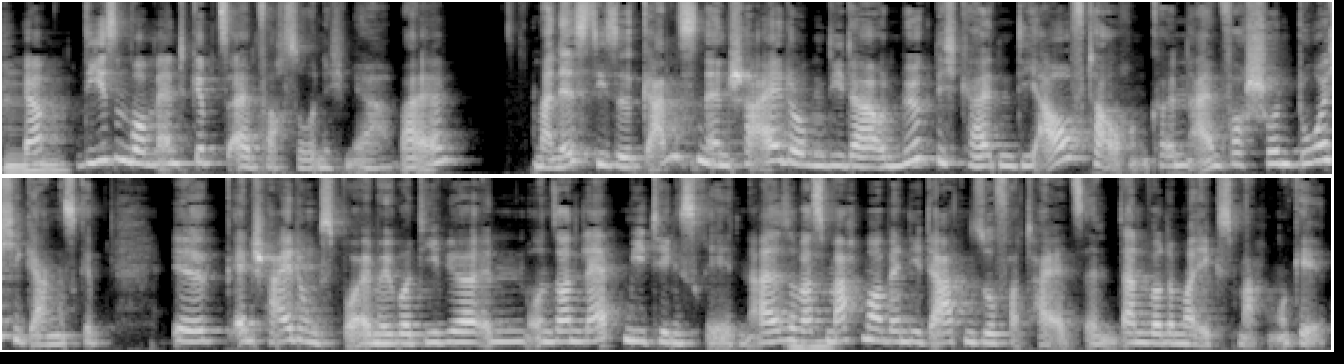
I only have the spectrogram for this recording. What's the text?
Mhm. Ja, diesen Moment gibt's einfach so nicht mehr, weil man ist diese ganzen Entscheidungen, die da und Möglichkeiten, die auftauchen können, einfach schon durchgegangen. Es gibt äh, Entscheidungsbäume, über die wir in unseren Lab-Meetings reden. Also was mhm. machen wir, wenn die Daten so verteilt sind? Dann würde man X machen. Okay.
